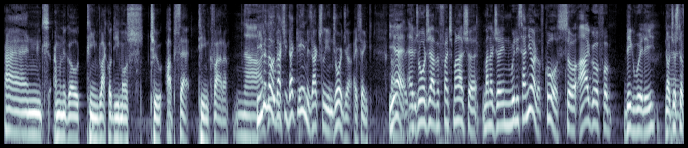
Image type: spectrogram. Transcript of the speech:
and I'm going to go Team Vlachodimos to upset Team Kvara. No, Even though actually that game is actually in Georgia, I think. Yeah, Uh, and Georgia have a French manager, manager in Willy Sagnol, of course. So I go for Big Willy. no, just a,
